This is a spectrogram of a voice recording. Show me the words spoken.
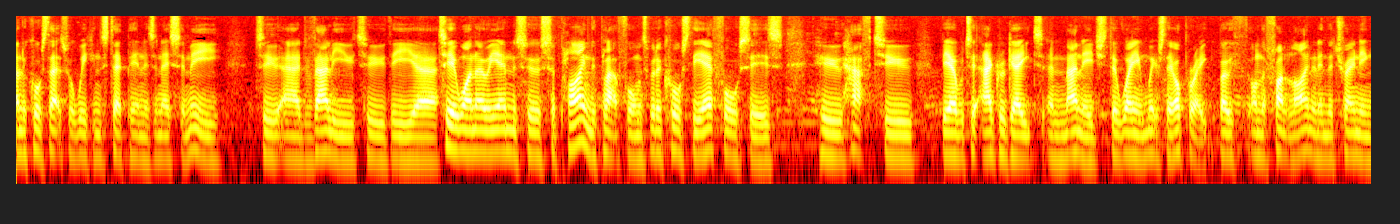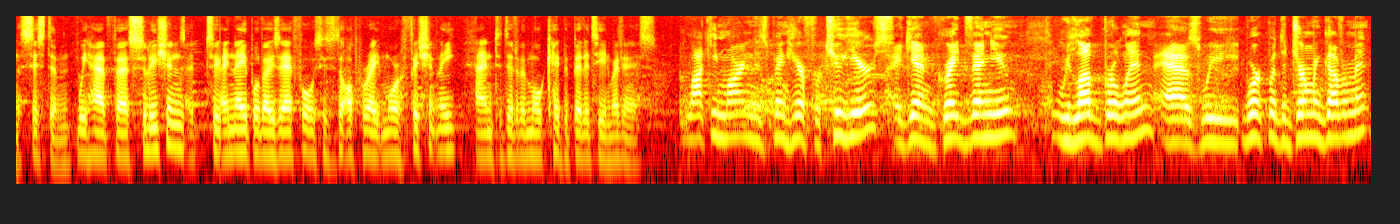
and of course that's where we can step in as an SME to add value to the uh, tier one OEMs who are supplying the platforms, but of course the air forces who have to be able to aggregate and manage the way in which they operate, both on the front line and in the training system. We have uh, solutions to enable those air forces to operate more efficiently and to deliver more capability and readiness. Lockheed Martin has been here for two years. Again, great venue. We love Berlin as we work with the German government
